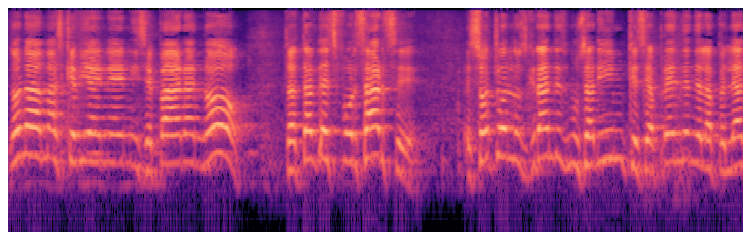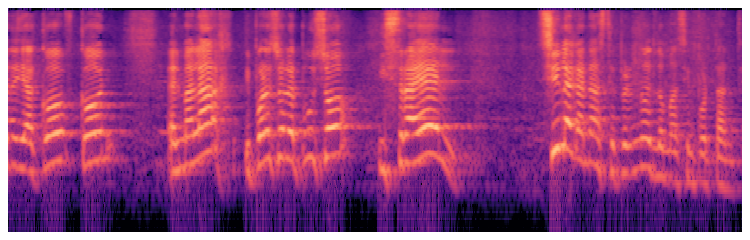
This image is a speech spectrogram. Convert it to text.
No nada más que vienen y se paran, no, tratar de esforzarse. Es otro de los grandes musarim que se aprenden de la pelea de Jacob con el Malach. Y por eso le puso Israel. Sí la ganaste, pero no es lo más importante.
